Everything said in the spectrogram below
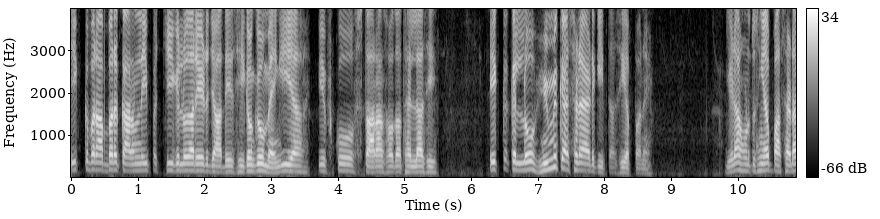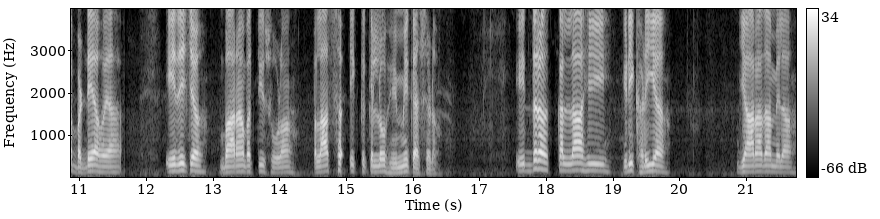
ਇੱਕ ਬਰਾਬਰ ਕਰਨ ਲਈ 25 ਕਿਲੋ ਦਾ ਰੇਟ ਜ਼ਿਆਦਾ ਸੀ ਕਿਉਂਕਿ ਉਹ ਮਹਿੰਗੀ ਆ। ਇਫਕੋ 1700 ਦਾ ਥੈਲਾ ਸੀ। 1 ਕਿਲੋ ਹਿਊਮਿਕ ਐਸਿਡ ਐਡ ਕੀਤਾ ਸੀ ਆਪਾਂ ਨੇ। ਜਿਹੜਾ ਹੁਣ ਤੁਸੀਂ ਆ ਪਾਸਾ ਜਿਹੜਾ ਵੱਢਿਆ ਹੋਇਆ, ਇਹਦੇ ਚ 12 32 16 ਪਲੱਸ 1 ਕਿਲੋ ਹਿਊਮਿਕ ਐਸਿਡ ਇੱਧਰ ਕੱਲਾ ਹੀ ਜਿਹੜੀ ਖੜੀ ਆ 11 ਦਾ ਮਿਲਾ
